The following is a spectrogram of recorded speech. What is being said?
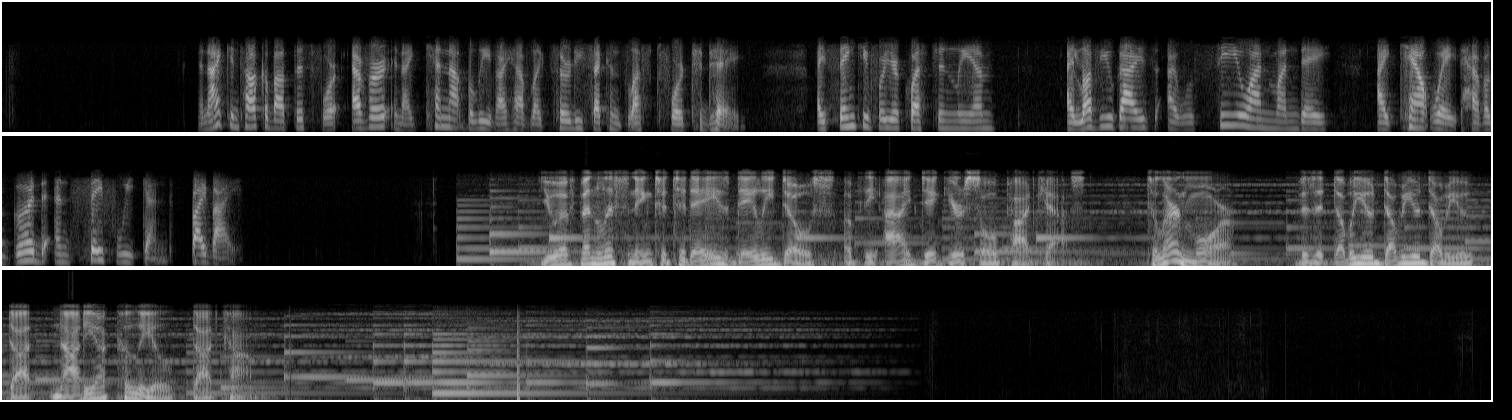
And I can talk about this forever, and I cannot believe I have like 30 seconds left for today. I thank you for your question, Liam. I love you guys. I will see you on Monday. I can't wait. Have a good and safe weekend. Bye bye. You have been listening to today's daily dose of the I Dig Your Soul podcast. To learn more, visit www.nadiakhalil.com.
